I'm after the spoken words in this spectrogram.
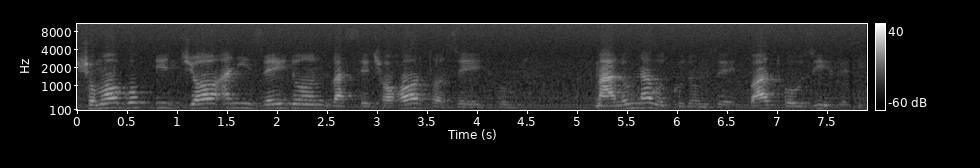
شما گفتید جاعنی زیدون و سه چهار تا زید بود. معلوم نبود کدوم زید. باید توضیح بدید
